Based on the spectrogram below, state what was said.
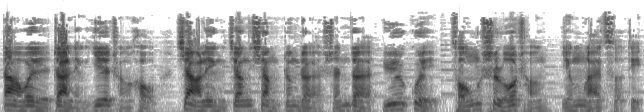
大卫占领耶城后，下令将象征着神的约柜从示罗城迎来此地。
